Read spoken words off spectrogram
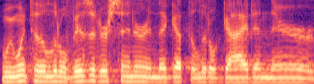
And we went to the little visitor center and they got the little guide in there, or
